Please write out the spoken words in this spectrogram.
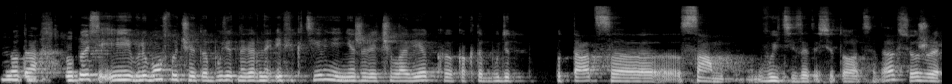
Ну да, ну то есть и в любом случае это будет, наверное, эффективнее, нежели человек как-то будет пытаться сам выйти из этой ситуации, да, все же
